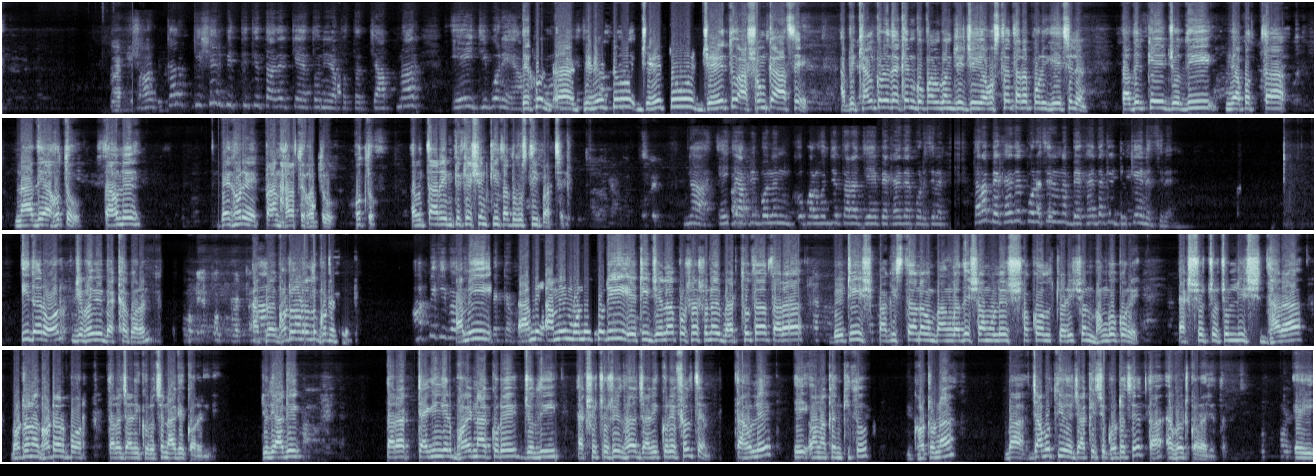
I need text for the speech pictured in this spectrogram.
সরকার কিসের ভিত্তিতে তাদেরকে এত নিরাপত্তা আপনার এই জীবনে দেখুন যেহেতু যেহেতু যেহেতু আশঙ্কা আছে আপনি খেয়াল করে দেখেন গোপালগঞ্জে যে অবস্থায় তারা পড়ে গিয়েছিলেন তাদেরকে যদি নিরাপত্তা না দেয়া হতো তাহলে বেঘরে প্রাণ হারাতে হতো হতো। এবং তার ইমপ্লিকেশন কি তা তো বুঝতেই পারছেন। না এই যে আপনি বললেন গোপালগঞ্জে তারা যে বেকায়দায় পড়েছিলেন তারা বেকায়দায় পড়েছিলেন না বেকায়দাকে ডেকে এনেছিলেন? ইদার অর যেভাবে ব্যাখ্যা করেন আপনার ঘটনাটা তো ঘটেছে। আমি আমি আমি মনে করি এটি জেলা প্রশাসনের ব্যর্থতা তারা ব্রিটিশ পাকিস্তান এবং বাংলাদেশ আমলের সকল ট্রেডিশন ভঙ্গ করে একশো চৌচল্লিশ ধারা ঘটনা ঘটার পর তারা জারি করেছেন আগে করেননি। যদি আগে তারা ট্যাগিং এর ভয় না করে যদি একশো চৌষট্টি ধারা জারি করে ফেলতেন তাহলে এই অনাকাঙ্ক্ষিত ঘটনা বা যাবতীয় যা কিছু ঘটেছে তা অ্যাভয়েড করা যেত। এই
